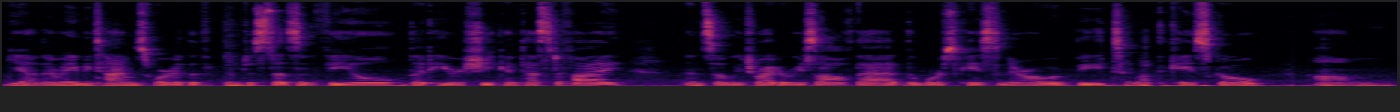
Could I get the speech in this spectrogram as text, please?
yeah, there may be times where the victim just doesn't feel that he or she can testify, and so we try to resolve that. The worst case scenario would be to let the case go. Um,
